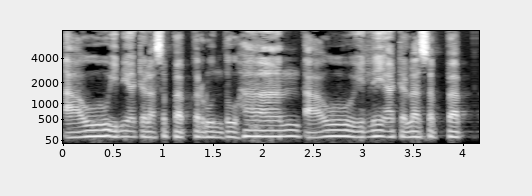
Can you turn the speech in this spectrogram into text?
tahu ini adalah sebab keruntuhan, tahu ini adalah sebab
